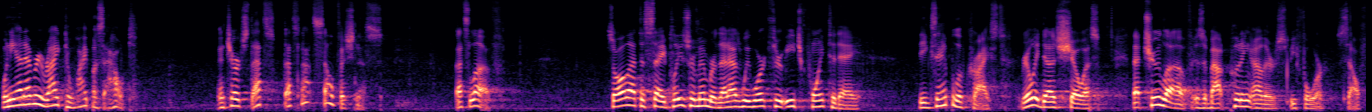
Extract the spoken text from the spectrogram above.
when he had every right to wipe us out. And, church, that's, that's not selfishness. That's love. So, all that to say, please remember that as we work through each point today, the example of Christ really does show us that true love is about putting others before self.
